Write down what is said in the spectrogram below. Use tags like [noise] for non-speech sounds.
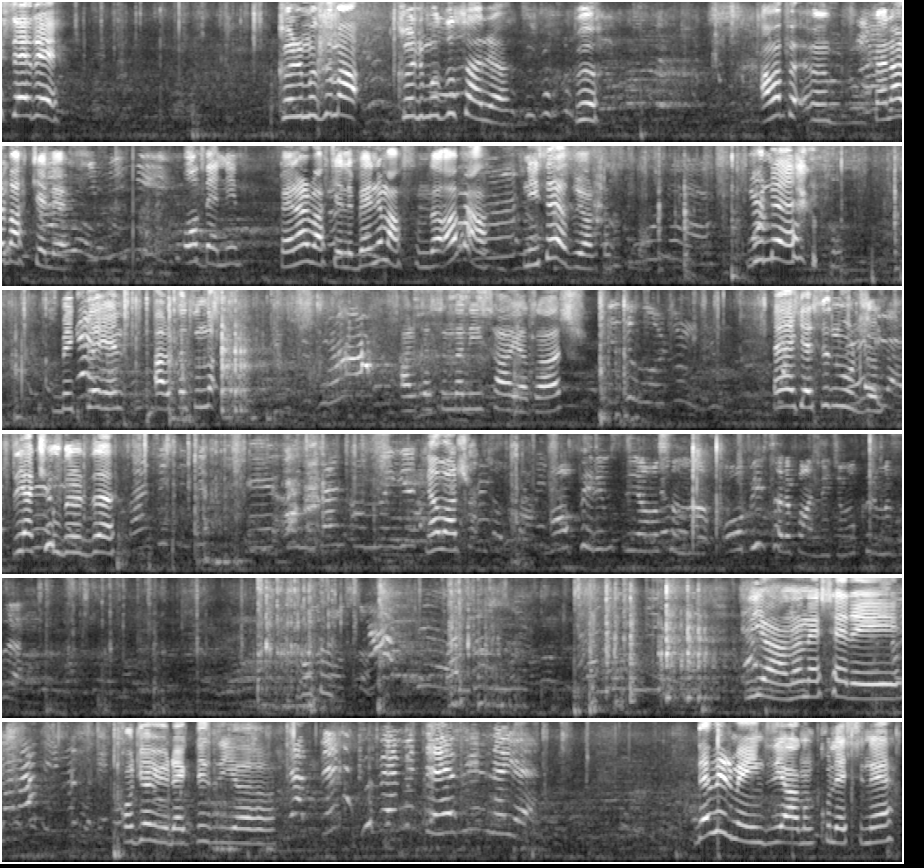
eseri. Kırmızı ma kırmızı sarı. Bu. Ama Fe- e, Fenerbahçeli. O benim. Fenerbahçeli benim aslında ama Nisa yazıyor arkasında. Bu ne? [laughs] Bekleyin. Arkasında arkasında Nisa yazar. He kesin vurdun. Ziya çıldırdı. Var? Aferin Ziya sana. O bir taraf anneciğim, o kırmızı. Ziya'nın eseri. Koca yürekli Ziya. Devirmeyin Ziya'nın kulesini.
